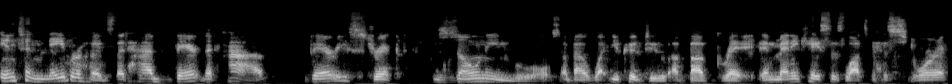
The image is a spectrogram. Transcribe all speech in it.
into neighborhoods that had very, that have very strict zoning rules about what you could do above grade. In many cases, lots of historic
